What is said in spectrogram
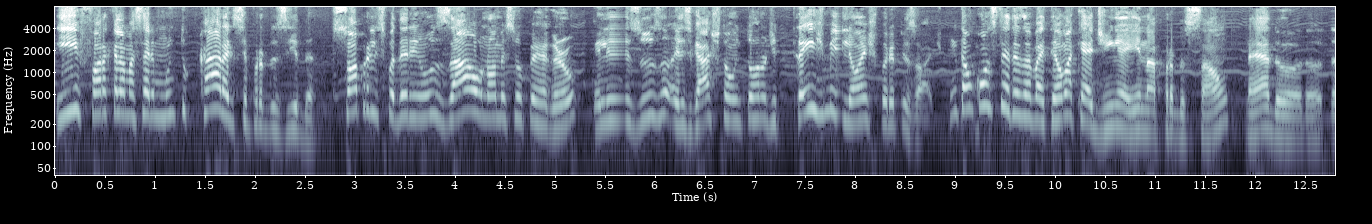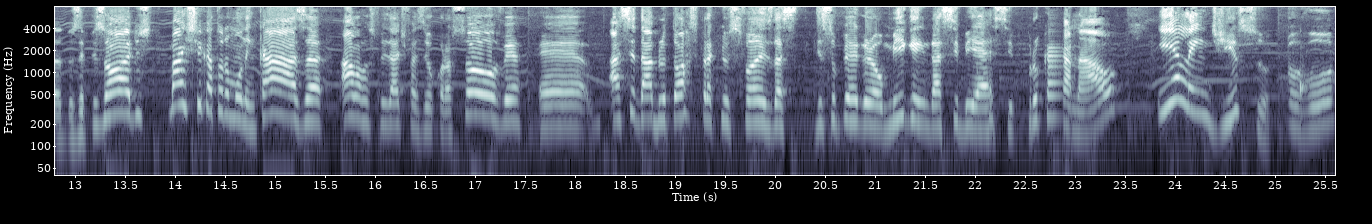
E fora que ela é uma série muito cara de ser produzida. Só para eles poderem usar o nome Supergirl, eles usam, eles gastam em torno de 3 milhões por episódio. Então, com certeza vai ter uma quedinha aí na produção, né, do, do, do dos episódios, mas fica todo mundo em casa, há uma possibilidade de fazer o crossover. É, a CW torce para que os fãs da, de Supergirl migrem da CBS pro canal. E além disso, provou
